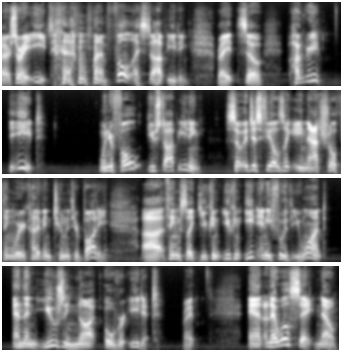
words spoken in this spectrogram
or sorry, I eat. when I'm full, I stop eating, right? So hungry, you eat. When you're full, you stop eating. So it just feels like a natural thing where you're kind of in tune with your body. Uh, things like you can you can eat any food that you want, and then usually not overeat it, right? And and I will say now,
